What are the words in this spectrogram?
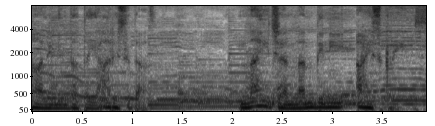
ಹಾಲಿನಿಂದ ತಯಾರಿಸಿದ ನೈಜ ನಂದಿನಿ ಐಸ್ ಕ್ರೀಮ್ಸ್.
